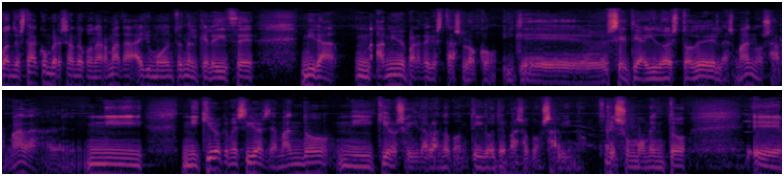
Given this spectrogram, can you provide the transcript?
cuando está conversando con Armada, hay un momento en el que le dice, mira, mm, a mí me parece que estás loco y que se te ha ido esto de las manos, Armada. Ni, ni quiero que me sigas llamando, ni quiero seguir hablando contigo, te paso con Sabino. Que es un momento eh,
